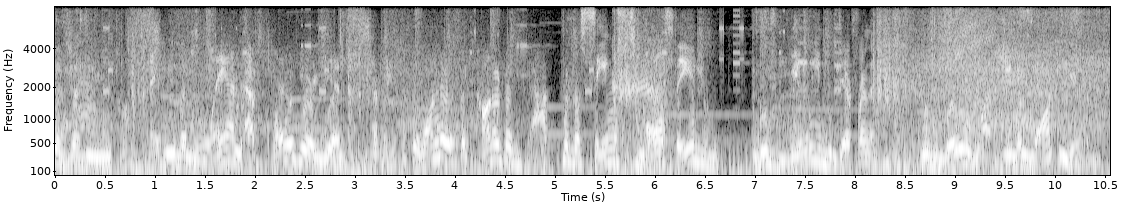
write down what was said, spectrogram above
Is just not even land at all here yet. And I have to wonder if the counter back to the same small stage was really different, was really what Haven wanted here.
